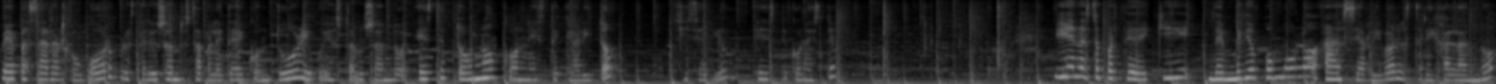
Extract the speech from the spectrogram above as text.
Voy a pasar al rubor, pero estaré usando esta paleta de contour y voy a estar usando este tono con este clarito. Si se vio, este con este. Y en esta parte de aquí, de medio pómulo hacia arriba, lo estaré jalando.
